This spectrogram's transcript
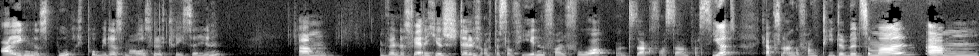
eigenes Buch. Ich probiere das mal aus, vielleicht kriege ich es ja hin. Ähm, und wenn das fertig ist, stelle ich euch das auf jeden Fall vor und sage, was daran passiert. Ich habe schon angefangen, Titelbild zu malen. Ähm,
